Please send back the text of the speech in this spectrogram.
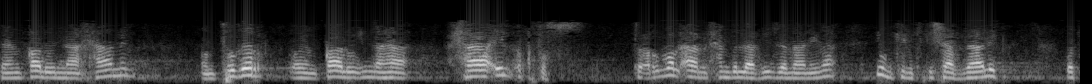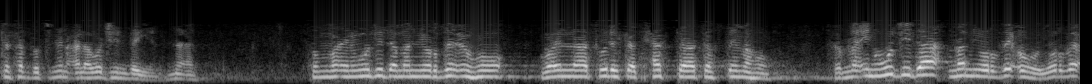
فإن قالوا إنها حامل انتظر وإن قالوا إنها حائل اقتص. تعرض الآن الحمد لله في زماننا يمكن اكتشاف ذلك. والتثبت منه على وجه بين. نعم. ثم إن وجد من يرضعه وإلا تركت حتى تفطمه. ثم إن وجد من يرضعه يرضع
